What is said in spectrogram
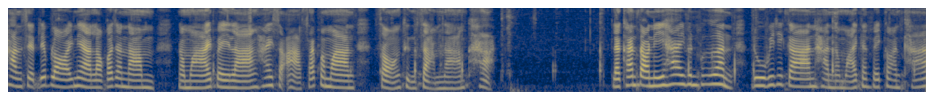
หั่นเสร็จเรียบร้อยเนี่ย เราก็จะนำหน่อไม้ไปล้างให้สะอาดสักประมาณ 2-3 น้ำค่ะ และขั้นตอนนี้ให้เพื่อนๆ ดูวิธีการหั่นหน่อไม้กันไปก่อนค่ะ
